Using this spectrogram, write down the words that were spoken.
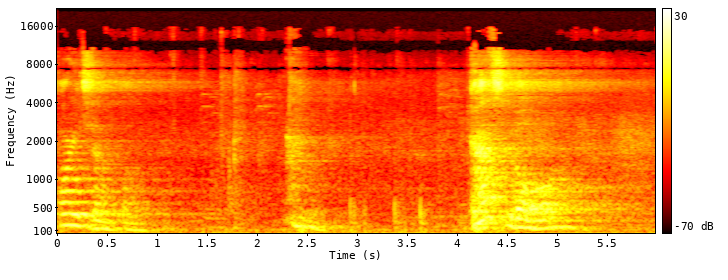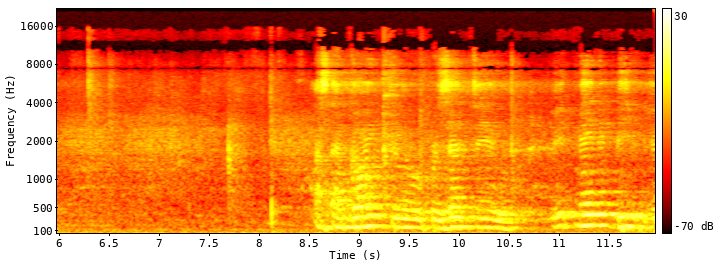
For example, God's law, as I'm going to present to you, it may be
